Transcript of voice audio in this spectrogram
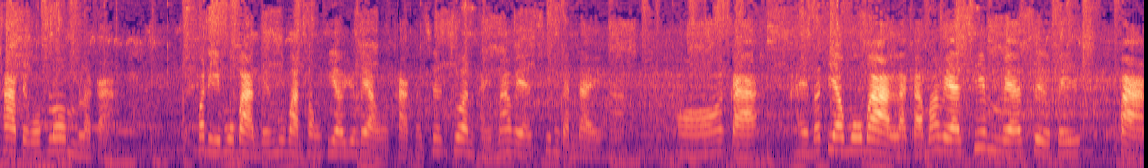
พาไปอบรมล้วก็พอดีหมู่บ้านเป็นหมู่บ้านท่องเที่ยวอยู่แล้วค่ะก็เชิญชวนให้มาแวะชิมกันได้ค่ะอ๋อกะให้มาเที่ยวหมู่บ้านล้วก็มาแวะชิมแวะซื้อไปฝาก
